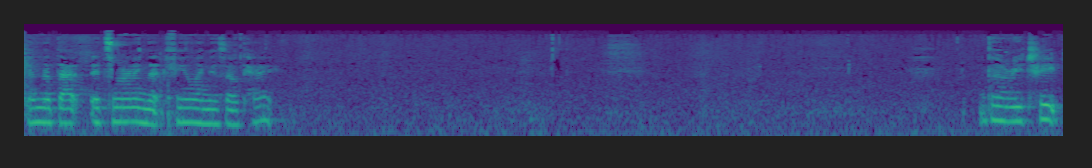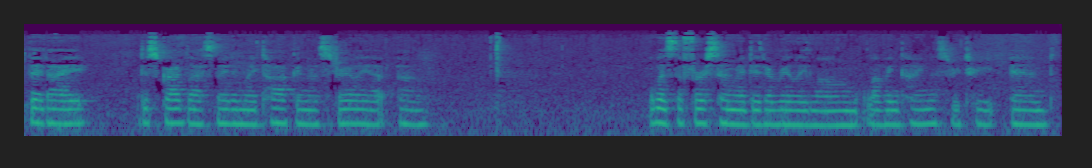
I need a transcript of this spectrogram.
and that, that it's learning that feeling is okay the retreat that i described last night in my talk in australia um, was the first time i did a really long loving kindness retreat. And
